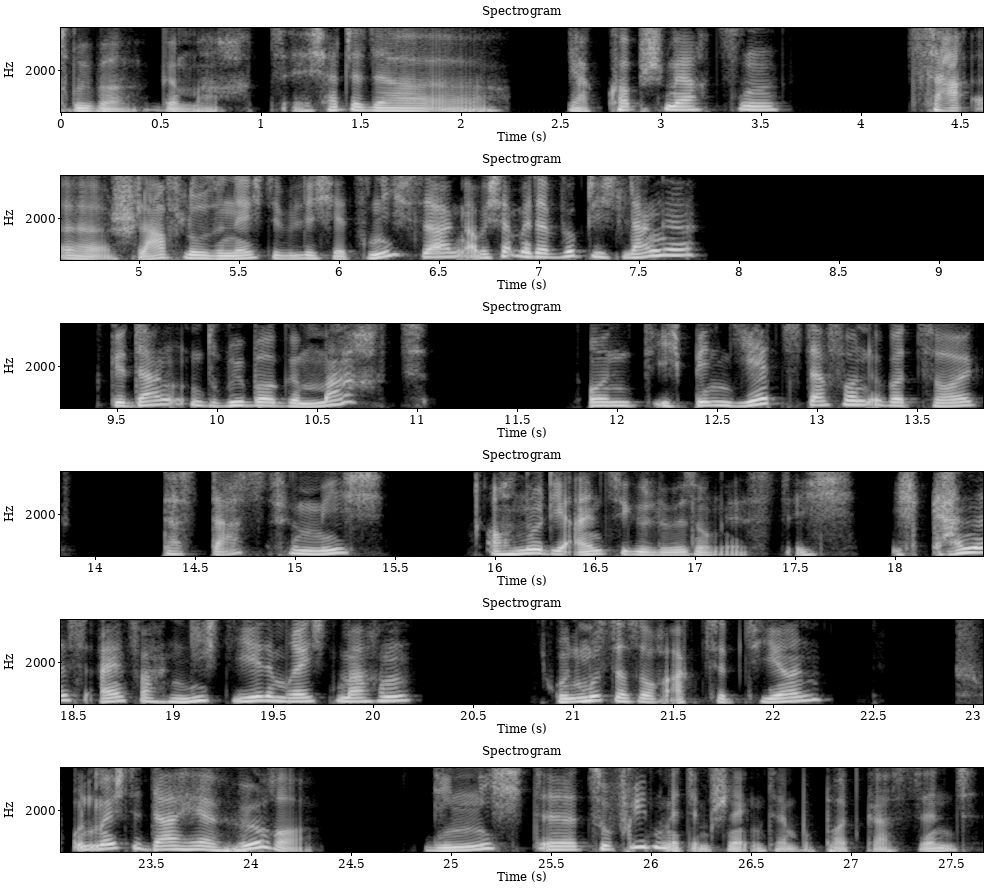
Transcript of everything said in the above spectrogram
drüber gemacht. Ich hatte da äh, ja Kopfschmerzen, äh, schlaflose Nächte will ich jetzt nicht sagen, aber ich habe mir da wirklich lange Gedanken drüber gemacht und ich bin jetzt davon überzeugt, dass das für mich auch nur die einzige Lösung ist. Ich, ich kann es einfach nicht jedem recht machen und muss das auch akzeptieren und möchte daher Hörer die nicht äh, zufrieden mit dem Schneckentempo-Podcast sind,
